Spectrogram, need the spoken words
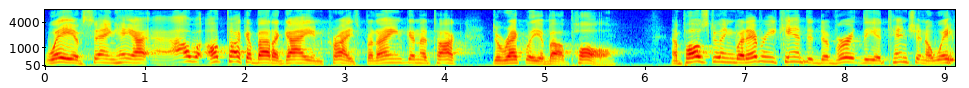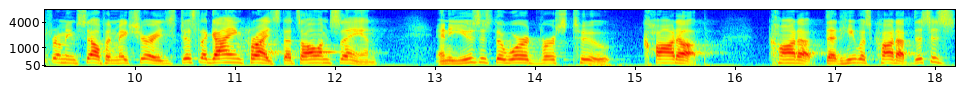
way of saying, hey, I, will I'll talk about a guy in Christ, but I ain't going to talk directly about Paul. And Paul's doing whatever he can to divert the attention away from himself and make sure he's just a guy in Christ. That's all I'm saying. And he uses the word, verse 2, caught up. Caught up, that he was caught up. This is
